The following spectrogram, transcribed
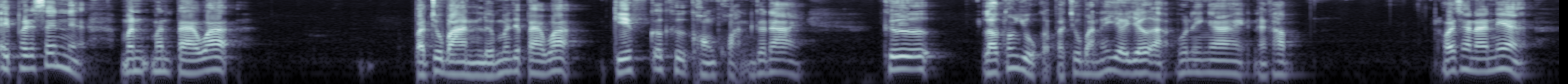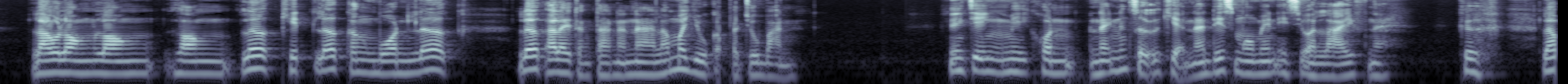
ไอ้ present เนี่ยมันมันแปลว่า ปัจจุบันหรือมันจะแปลว่า gift ก็คือของขวัญก็ได้ คือเราต้องอยู่กับปัจจุบันให้เยอะๆอะพูดง่ายๆนะครับ เพราะฉะนั้นเนี่ยเราลองลองลองเลิกคิดเลิกกังวลเลิกเลิกอะไรต่างๆนานาแล้วมาอยู่กับปัจจุบัน จริงๆ มีคนในหนังสือเขียนนะ this moment is your life นะคือเรา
